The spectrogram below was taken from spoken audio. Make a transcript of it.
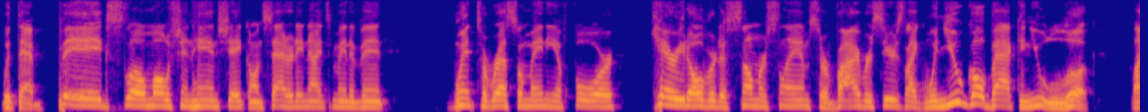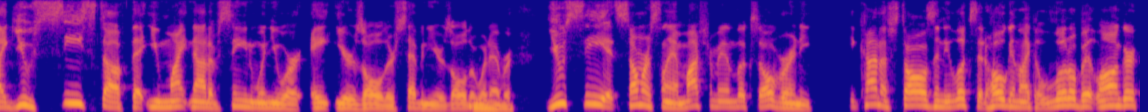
with that big slow motion handshake on Saturday night's main event. Went to WrestleMania 4, carried over to SummerSlam, Survivor Series. Like when you go back and you look, like you see stuff that you might not have seen when you were eight years old or seven years old or Mhm. whatever. You see at SummerSlam, Macho Man looks over and he he kind of stalls and he looks at Hogan like a little bit longer,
